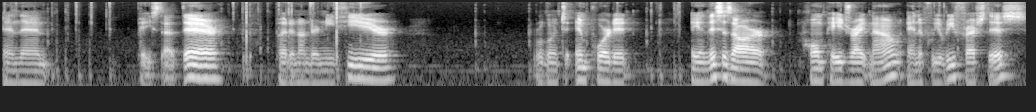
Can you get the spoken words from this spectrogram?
and then paste that there, put it underneath here. We're going to import it. Again, this is our home page right now. And if we refresh this,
